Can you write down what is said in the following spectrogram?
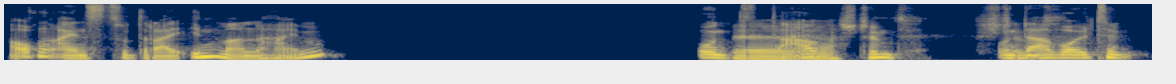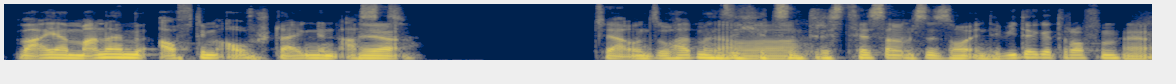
auch ein 1 zu 3 in Mannheim. Und äh, da, ja, stimmt, stimmt. Und da wollte, war ja Mannheim auf dem aufsteigenden Ast. Ja. Tja, und so hat man ja. sich jetzt in Tristesse am Saisonende wieder getroffen. Ja.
